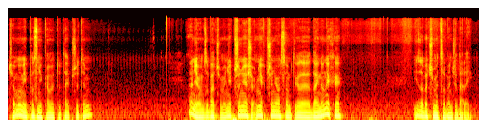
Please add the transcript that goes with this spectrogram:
Czemu mi poznikały tutaj przy tym? A nie wiem, zobaczymy. Niech, przeniosą, niech przeniosą te Dajnonychy i zobaczymy co będzie dalej.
